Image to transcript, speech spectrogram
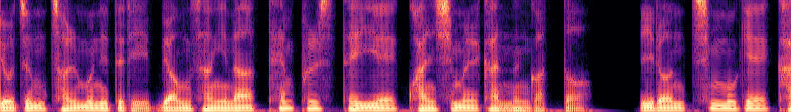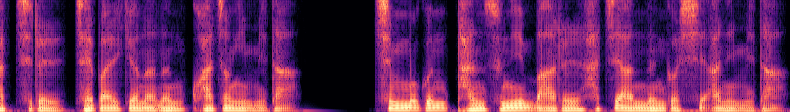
요즘 젊은이들이 명상이나 템플스테이에 관심을 갖는 것도 이런 침묵의 가치를 재발견하는 과정입니다. 침묵은 단순히 말을 하지 않는 것이 아닙니다.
